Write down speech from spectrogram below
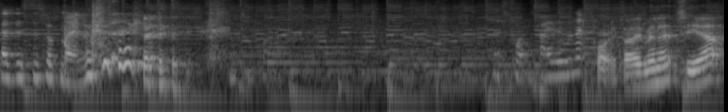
And this is what mine looks like. That's 45, isn't it? 45 minutes, yeah.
